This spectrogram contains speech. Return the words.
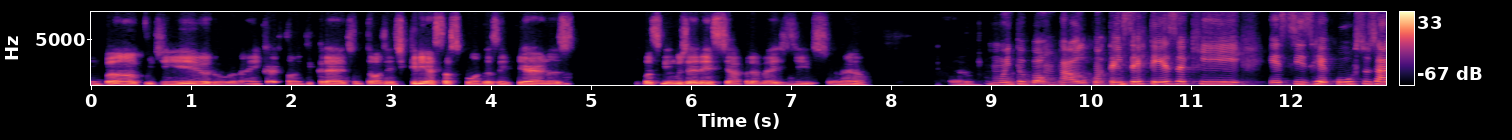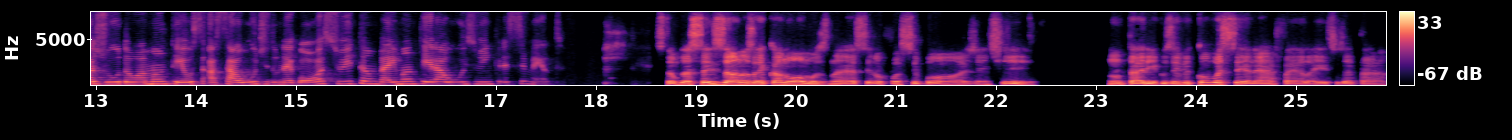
em banco, dinheiro, né, em cartão de crédito. Então, a gente cria essas contas internas e conseguimos gerenciar através disso, né? Muito bom, Paulo. Tenho certeza que esses recursos ajudam a manter a saúde do negócio e também manter a uso em crescimento. Estamos há seis anos aí com a Nomos, né? Se não fosse bom, a gente não estaria. Inclusive com você, né, Rafaela? Aí você já está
